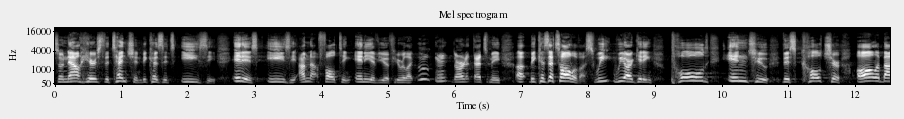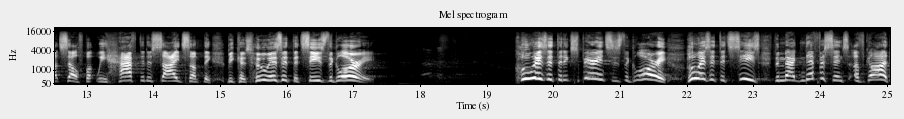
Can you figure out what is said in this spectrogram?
So now here's the tension because it's easy. It is easy. I'm not faulting any of you if you were like, ooh, mm, darn it, that's me, uh, because that's all of us. We, we are getting pulled into this culture all about self, but we have to decide something because who is it that sees the glory? Who is it that experiences the glory? Who is it that sees the magnificence of God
